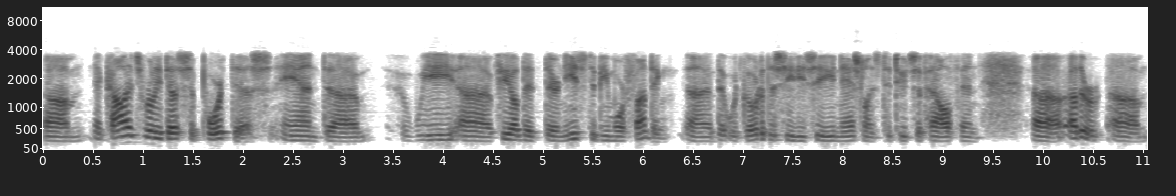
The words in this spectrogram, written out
Um, the college really does support this, and we uh, feel that there needs to be more funding uh, that would go to the CDC, National Institutes of Health, and uh, other um,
